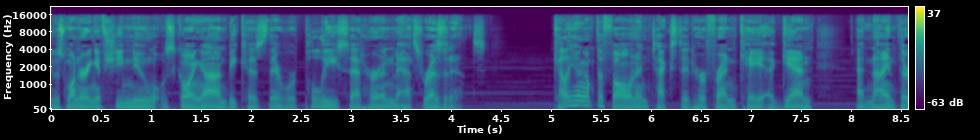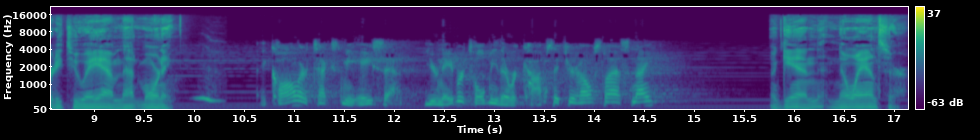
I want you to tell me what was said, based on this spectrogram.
He was wondering if she knew what was going on because there were police at her and Matt's residence. Kelly hung up the phone and texted her friend Kay again at 9:32 a.m. that morning. Hey, call or text me ASAP. Your neighbor told me there were cops at your house last night. Again, no answer.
